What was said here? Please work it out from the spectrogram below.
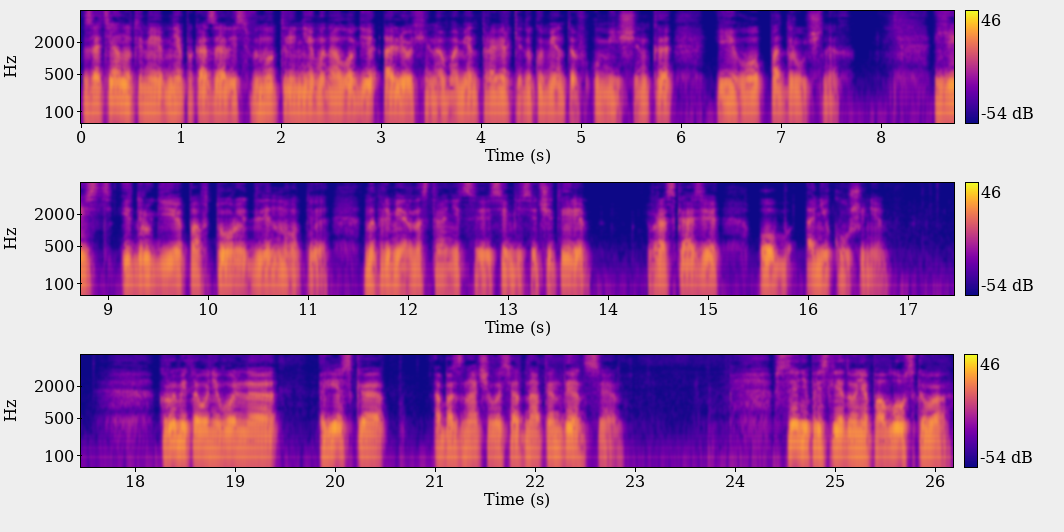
Затянутыми мне показались внутренние монологи Алехина в момент проверки документов у Мищенко и его подручных. Есть и другие повторы длинноты, например, на странице 74 в рассказе об Аникушине. Кроме того, невольно резко обозначилась одна тенденция. В сцене преследования Павловского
